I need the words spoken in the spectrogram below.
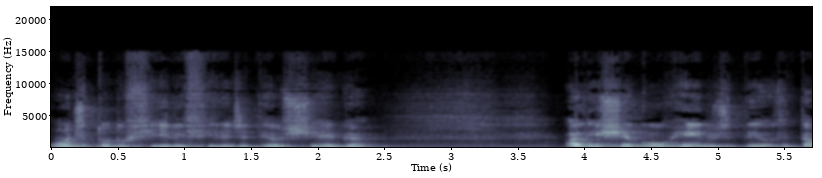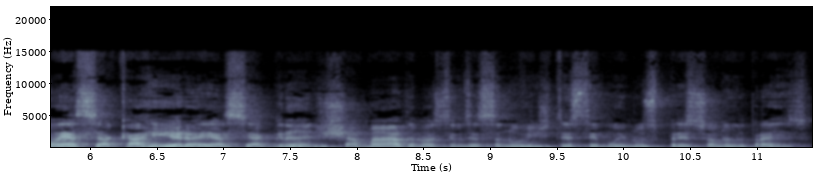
onde todo filho e filha de Deus chega. Ali chegou o reino de Deus. Então, essa é a carreira, essa é a grande chamada. Nós temos essa nuvem de testemunho nos pressionando para isso.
